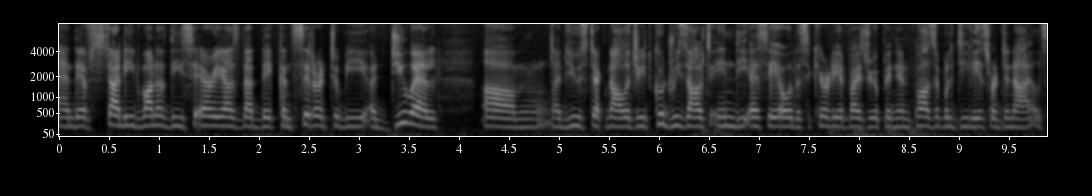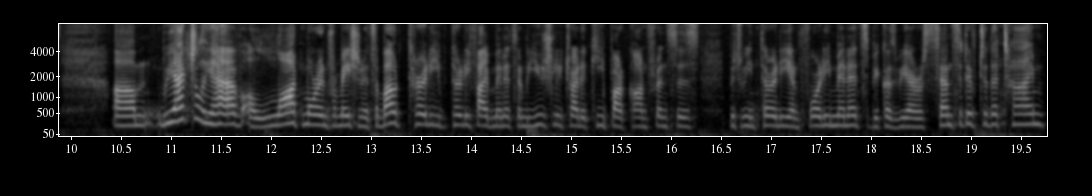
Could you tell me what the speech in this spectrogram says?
and they've studied one of these areas that they consider to be a dual um, use technology, it could result in the SAO, the Security Advisory Opinion, possible delays or denials. Um, we actually have a lot more information. It's about 30, 35 minutes, and we usually try to keep our conferences between 30 and 40 minutes because we are sensitive to the time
